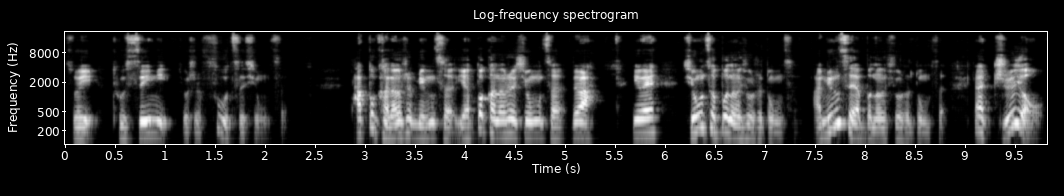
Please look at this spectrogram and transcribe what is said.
所以 to see me 就是副词形容词，它不可能是名词，也不可能是形容词，对吧？因为形容词不能修饰动词啊，名词也不能修饰动词，那只有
